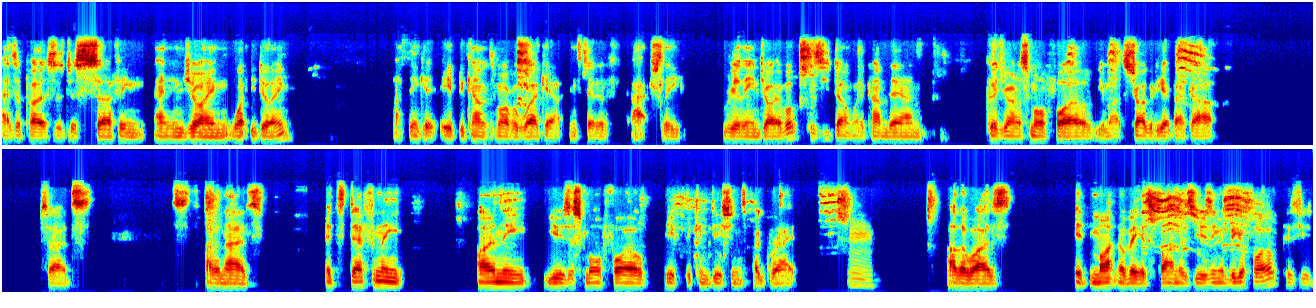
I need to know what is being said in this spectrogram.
as opposed to just surfing and enjoying what you're doing. I think it, it becomes more of a workout instead of actually really enjoyable because you don't want to come down because you're on a small foil, you might struggle to get back up. So it's, it's I don't know, it's it's definitely only use a small foil if the conditions are great. mm, Otherwise, it might not be as fun as using a bigger foil because you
